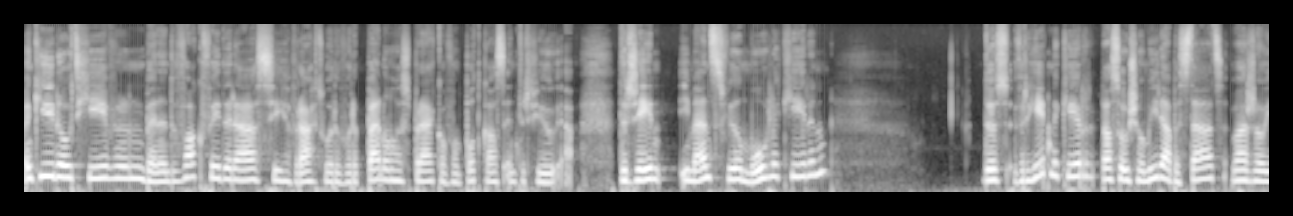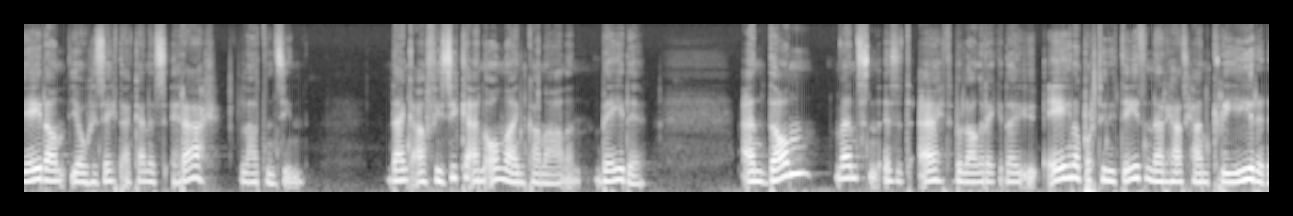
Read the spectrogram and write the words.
een keynote geven binnen de vakfederatie, gevraagd worden voor een panelgesprek of een podcast-interview. Er zijn immens veel mogelijkheden. Dus vergeet een keer dat social media bestaat, waar zou jij dan jouw gezicht en kennis graag laten zien? Denk aan fysieke en online kanalen, beide. En dan, mensen, is het echt belangrijk dat je je eigen opportuniteiten daar gaat gaan creëren.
